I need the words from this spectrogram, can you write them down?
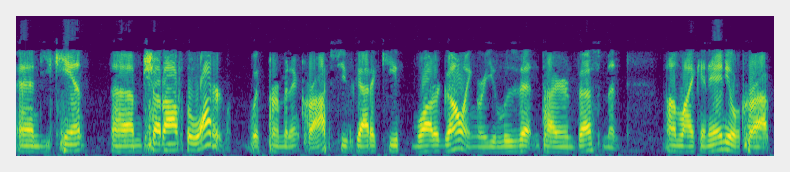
And you can't um, shut off the water with permanent crops. You've got to keep water going or you lose that entire investment unlike an annual crop.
